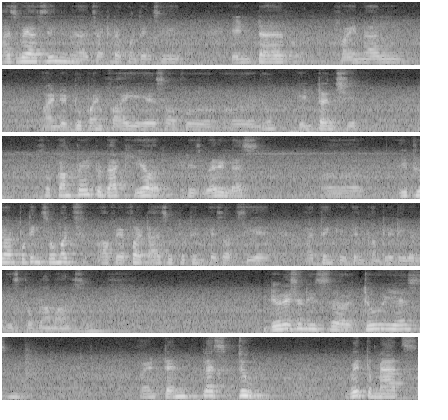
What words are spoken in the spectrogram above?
As we have seen in uh, chartered accountancy, inter, final, and 2.5 years of uh, uh, you know internship. So compared to that here, it is very less. Uh, if you are putting so much of effort as you put in case of CA, I think you can complete even this program also. Duration is uh, two years and 10 plus 2 with maths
